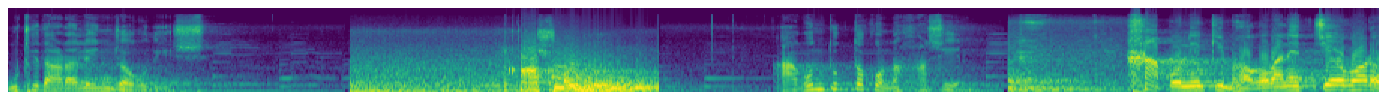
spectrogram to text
উঠে দাঁড়ালেন জগদীশ। আসুন আগন্তুক তখন হাসেন। আপনি কি ভগবানের চেয়েও বড়?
